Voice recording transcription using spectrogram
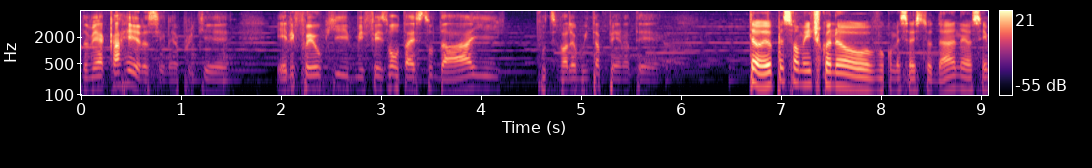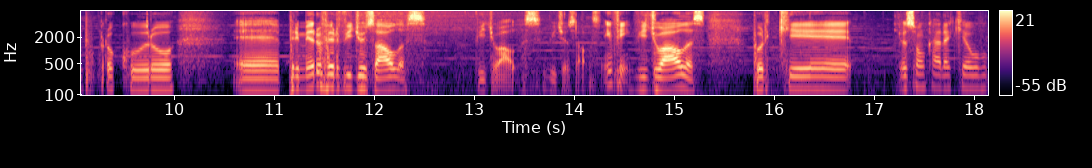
da minha carreira, assim, né? Porque ele foi o que me fez voltar a estudar e, putz, valeu muito a pena ter. Então, eu pessoalmente, quando eu vou começar a estudar, né, eu sempre procuro é, primeiro ver vídeos aulas. Vídeo aulas, vídeos aulas. Enfim, vídeo aulas, porque eu sou um cara que eu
